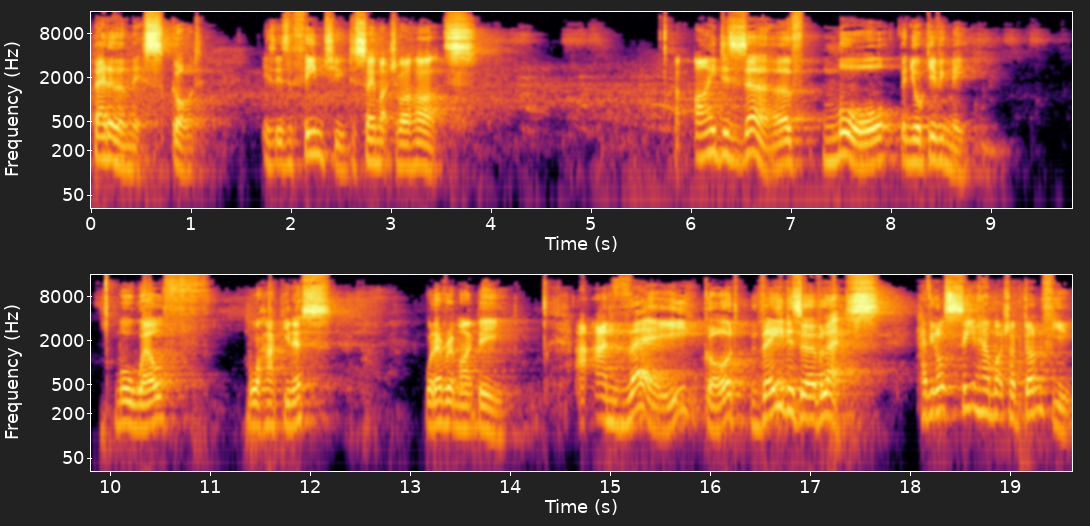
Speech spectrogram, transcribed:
better than this, God, is, is a theme tune to so much of our hearts. I deserve more than you're giving me. More wealth, more happiness, whatever it might be. And they, God, they deserve less. Have you not seen how much I've done for you?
